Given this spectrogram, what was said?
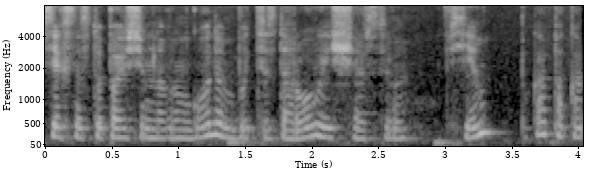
Всех с наступающим Новым Годом, будьте здоровы и счастливы. Всем пока-пока.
